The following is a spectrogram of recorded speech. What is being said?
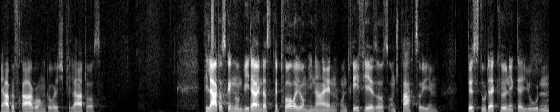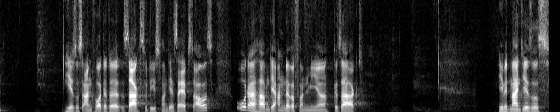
ja, Befragung durch Pilatus. Pilatus ging nun wieder in das Prätorium hinein und rief Jesus und sprach zu ihm, Bist du der König der Juden? Jesus antwortete, Sagst du dies von dir selbst aus oder haben dir andere von mir gesagt? Hiermit meint Jesus,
